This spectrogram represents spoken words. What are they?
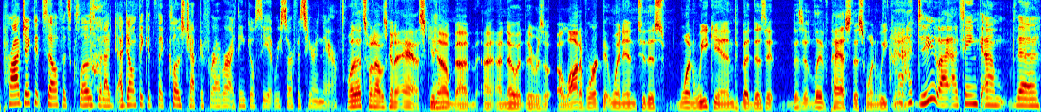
project itself is closed, but I, I don't think it's the closed chapter forever. I think you'll see it resurface here and there. Well, that's what I was going to ask. You Yeah. know, uh, I, I know there was a, a lot of work that went into this one weekend, but does it does it live past this one weekend? I, I do. I, I think um, the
